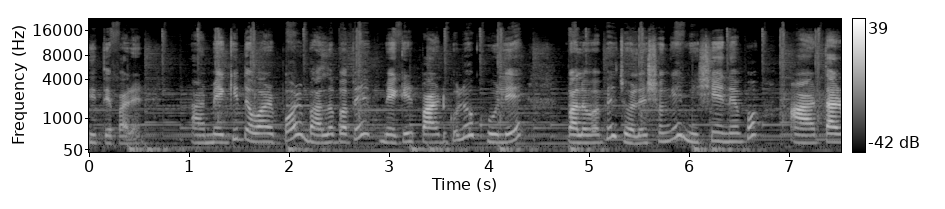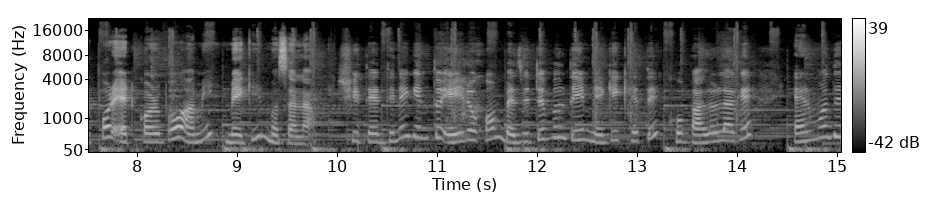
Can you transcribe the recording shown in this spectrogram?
দিতে পারেন। আর ম্যাগি দেওয়ার পর ভালোভাবে ম্যাগির পার্টগুলো খুলে ভালোভাবে জলের সঙ্গে মিশিয়ে নেব আর তারপর অ্যাড করব আমি ম্যাগি মশলা। শীতের দিনে কিন্তু এই রকম ভেজিটেবল দিয়ে ম্যাগি খেতে খুব ভালো লাগে। এর মধ্যে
